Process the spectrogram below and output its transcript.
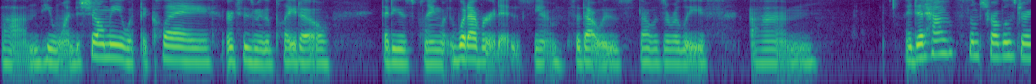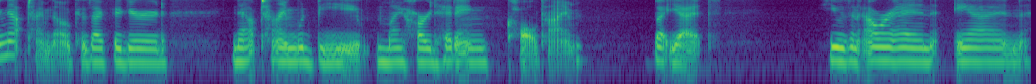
um, he wanted to show me with the clay, or excuse me, the Play-Doh that he was playing with, whatever it is, you know. So that was that was a relief. Um, I did have some struggles during nap time though, because I figured nap time would be my hard hitting call time, but yet he was an hour in and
